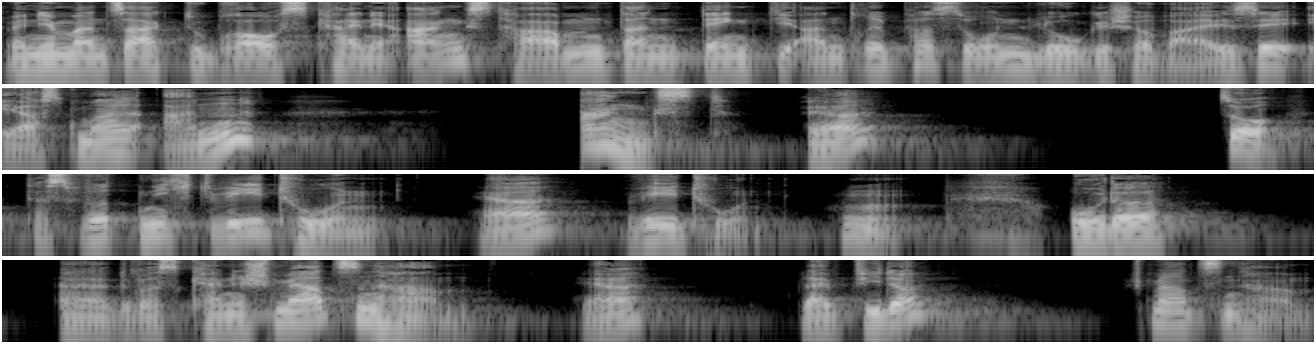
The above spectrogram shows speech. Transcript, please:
Wenn jemand sagt, du brauchst keine Angst haben, dann denkt die andere Person logischerweise erstmal an Angst. Ja? So, das wird nicht wehtun. Ja, wehtun. Hm. Oder äh, du wirst keine Schmerzen haben. Ja, bleibt wieder Schmerzen haben.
